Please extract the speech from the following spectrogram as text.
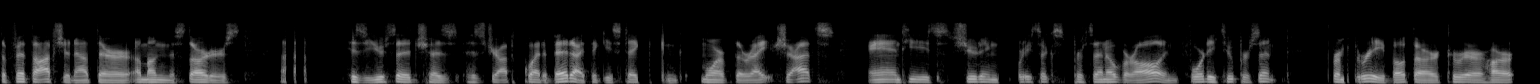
the fifth option out there among the starters. Uh, his usage has has dropped quite a bit. I think he's taking more of the right shots, and he's shooting 46% overall and 42% from three. Both are career hard,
